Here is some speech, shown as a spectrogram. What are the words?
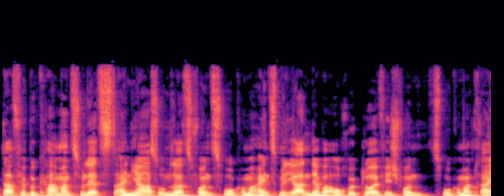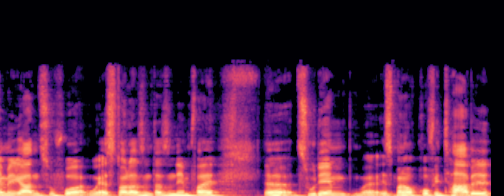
Dafür bekam man zuletzt einen Jahresumsatz von 2,1 Milliarden. Der war auch rückläufig von 2,3 Milliarden zuvor. US-Dollar sind das in dem Fall. Äh, zudem äh, ist man auch profitabel.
